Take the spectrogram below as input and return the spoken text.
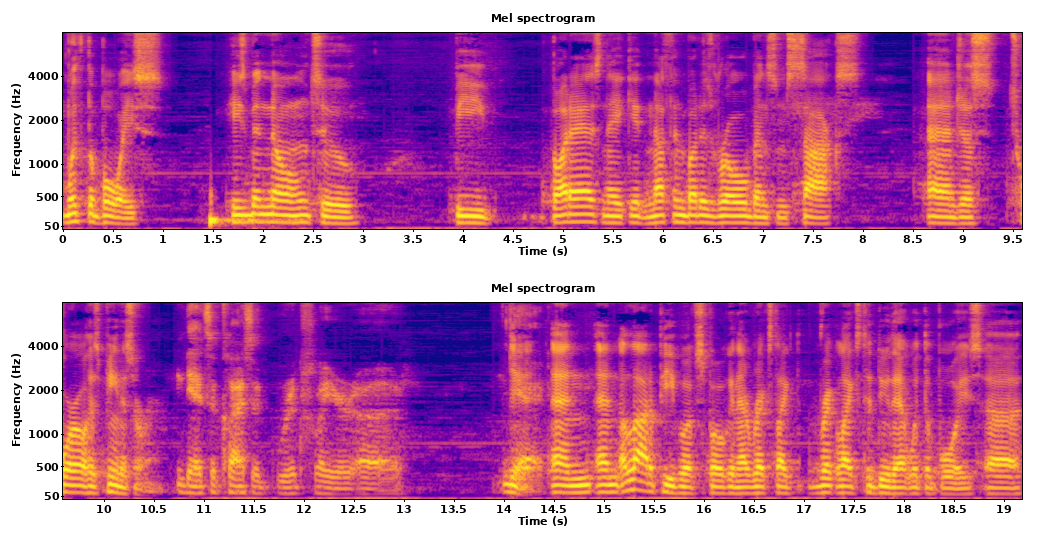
with the boys, he's been known to be butt ass naked, nothing but his robe and some socks, and just twirl his penis around. Yeah, it's a classic Ric Flair. Yeah, and and a lot of people have spoken that Ric's like Ric likes to do that with the boys. Uh,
